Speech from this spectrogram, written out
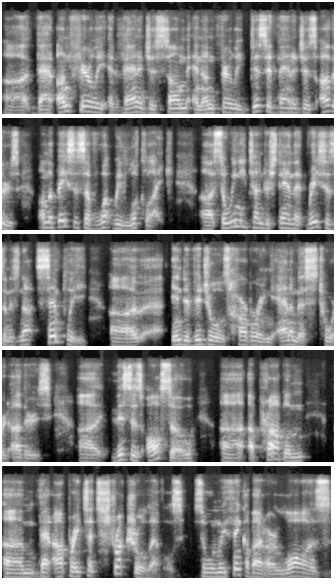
uh, that unfairly advantages some and unfairly disadvantages others on the basis of what we look like. Uh, so we need to understand that racism is not simply uh, individuals harboring animus toward others. Uh, this is also uh, a problem um, that operates at structural levels. So when we think about our laws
